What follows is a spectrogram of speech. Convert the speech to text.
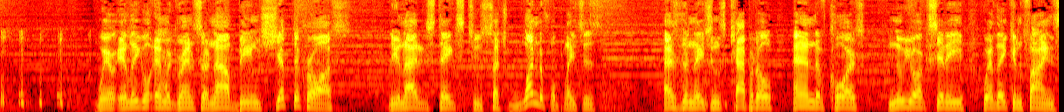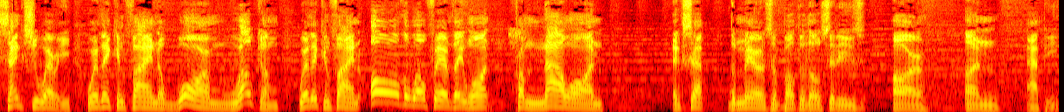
where illegal immigrants are now being shipped across the United States to such wonderful places as the nation's capital and, of course, New York City, where they can find sanctuary, where they can find a warm welcome, where they can find all the welfare they want from now on, except the mayors of both of those cities are unhappy.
